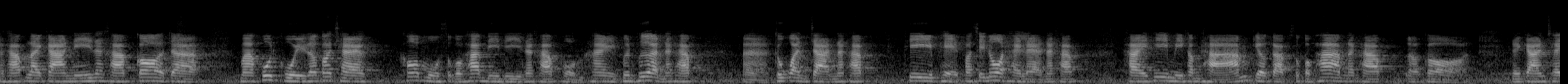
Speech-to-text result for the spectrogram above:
นะครับ รายการนี้นะครับก็จะมาพูดคุยแล้วก็แชร์ ข้อมูลสุขภาพดีๆนะครับ ผมให้เพื่อนๆนะครับทุกวันจันทร์นะครับ ที่เพจ f a s i n o Thailand นะครับ ใครที่มีคำถามเกี่ยวกับสุขภาพนะครับ แล้วก็ในการใช้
